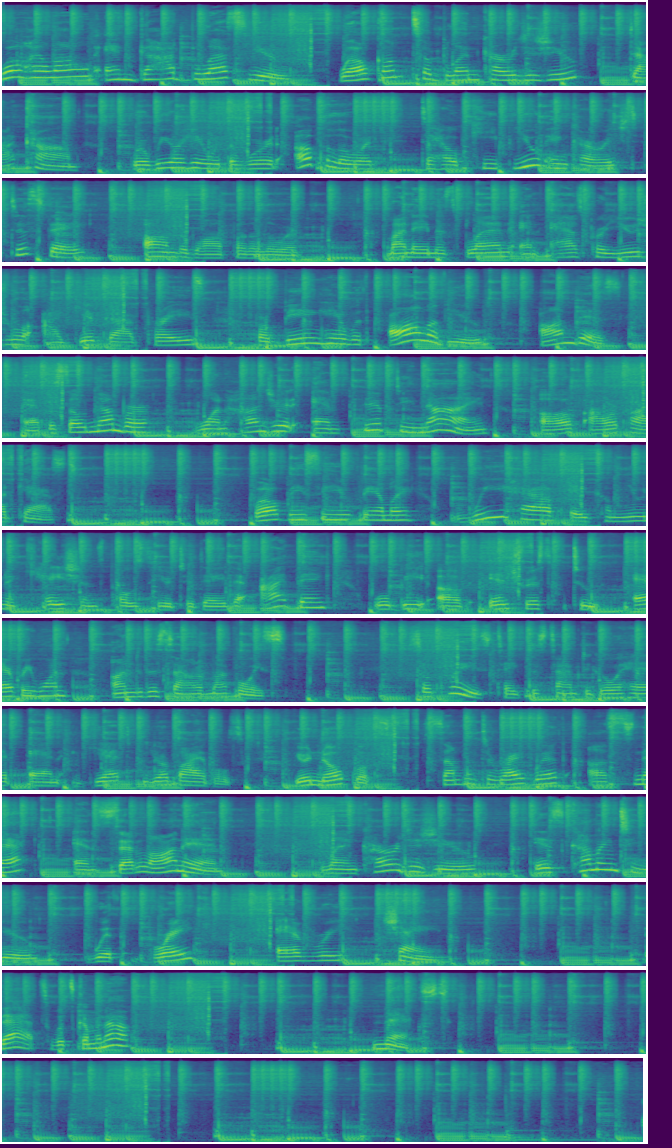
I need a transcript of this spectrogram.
Well, hello and God bless you. Welcome to BlenCouragesYou.com, where we are here with the word of the Lord to help keep you encouraged to stay on the wall for the Lord. My name is Blen, and as per usual, I give God praise for being here with all of you on this episode number 159 of our podcast. Well, BCU family, we have a communications post here today that I think will be of interest to everyone under the sound of my voice. So please take this time to go ahead and get your Bibles, your notebooks, something to write with, a snack, and settle on in. Blen encourages you is coming to you with Break Every Chain. That's what's coming up next.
